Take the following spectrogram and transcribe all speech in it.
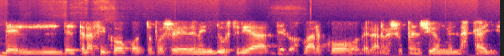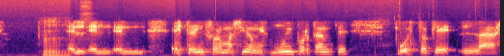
del, del tráfico, cuánto procede de la industria, de los barcos o de la resuspensión en las calles. El, esta información es muy importante, puesto que las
